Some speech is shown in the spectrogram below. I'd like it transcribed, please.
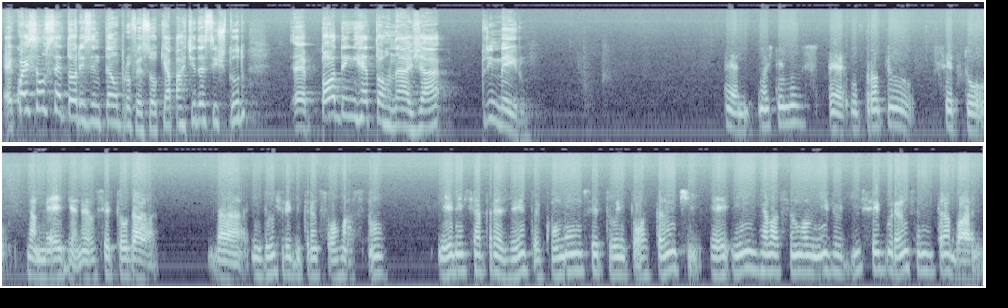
É, quais são os setores então, professor, que a partir desse estudo é, podem retornar já primeiro? É, nós temos é, o próprio setor, na média, né, o setor da, da indústria de transformação, ele se apresenta como um setor importante é, em relação ao nível de segurança no trabalho.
